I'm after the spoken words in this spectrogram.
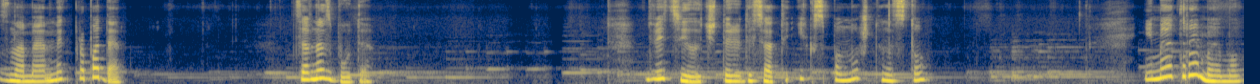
знаменник пропаде. Це в нас буде 2,4х помножити на 100. І ми отримаємо.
